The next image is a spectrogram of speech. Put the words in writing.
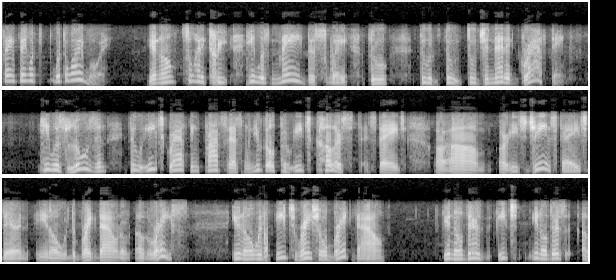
Same thing with with the white boy. You know, somebody cre- he was made this way through through through through genetic grafting. He was losing through each grafting process. When you go through each color st- stage or um or each gene stage, there, and you know, the breakdown of, of race. You know, with each racial breakdown, you know there's each you know there's a,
